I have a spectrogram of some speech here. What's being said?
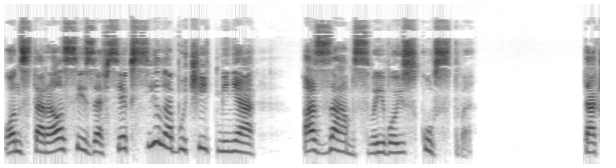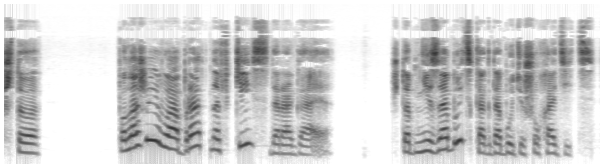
он старался изо всех сил обучить меня азам своего искусства. Так что положи его обратно в кейс, дорогая, чтобы не забыть, когда будешь уходить.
